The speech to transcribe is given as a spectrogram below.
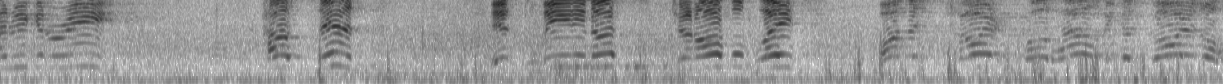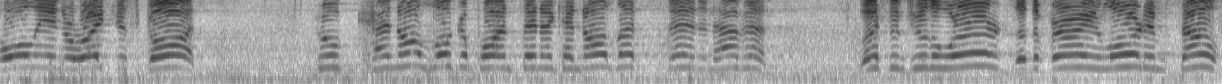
And we can read how sin is leading us to an awful place on this chart called hell because God is a holy and a righteous God who cannot look upon sin and cannot let sin in heaven. Listen to the words of the very Lord Himself.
